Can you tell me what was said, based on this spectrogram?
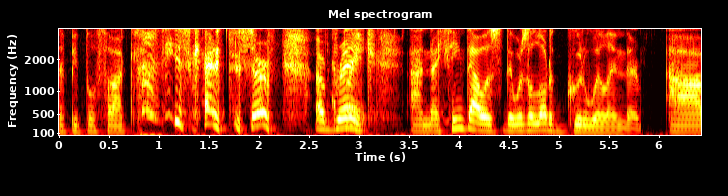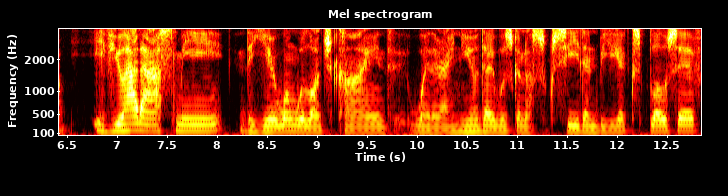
That people thought these guys deserve a break. break. and I think that was there was a lot of goodwill in there. Uh, if you had asked me the year when we launched Kind whether I knew that it was going to succeed and be explosive,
